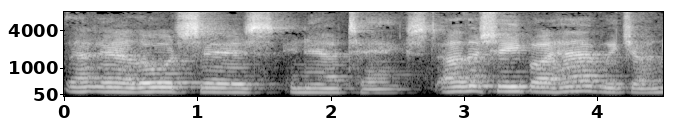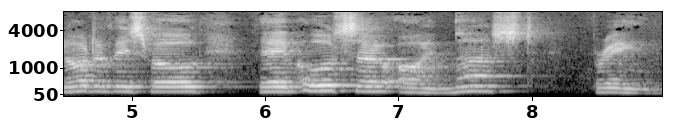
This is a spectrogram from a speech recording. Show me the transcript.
that our Lord says in our text Other sheep I have which are not of this fold, them also I must bring.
